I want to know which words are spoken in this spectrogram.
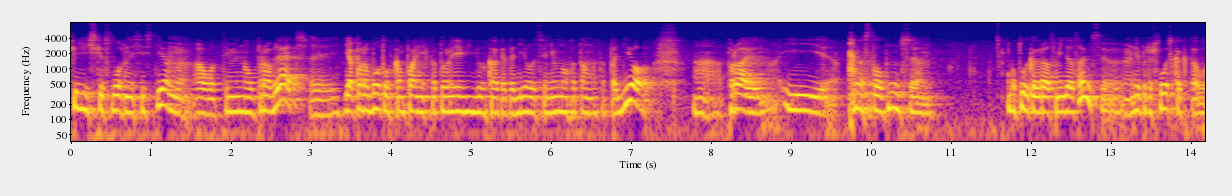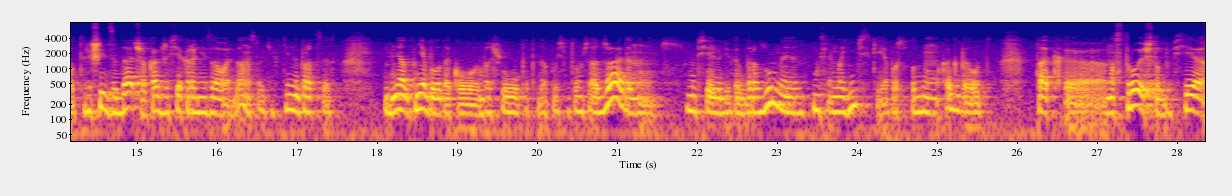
физически сложные системы, а вот именно управлять, э, я поработал в компании, в которой я видел, как это делается, немного там это поделал а, правильно, и столкнулся вот тут как раз в медиасервисе мне пришлось как-то вот решить задачу, а как же всех организовать, да, настолько эффективный процесс. У меня не было такого большого опыта, допустим, том же Agile, ну, мы все люди как бы разумные, мыслим логически, я просто подумал, как бы вот так э, настроить, чтобы все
